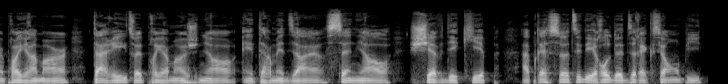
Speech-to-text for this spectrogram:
un programmeur, t'arrives, tu vas être programmeur junior, intermédiaire, senior, chef d'équipe. Après ça, tu sais, des rôles de direction. Puis, tu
